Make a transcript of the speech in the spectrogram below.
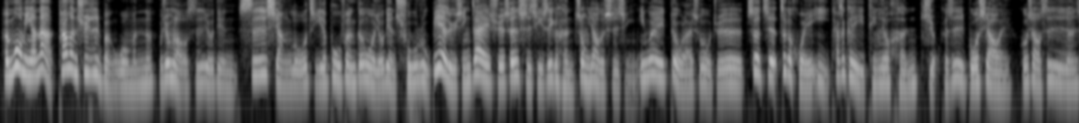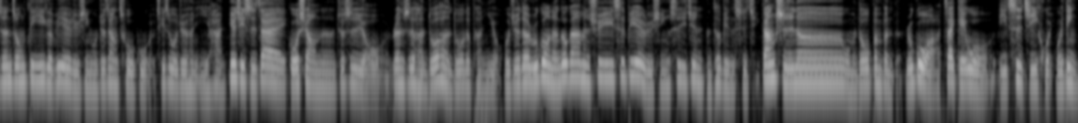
很莫名啊。那他们去日本，我们呢？我觉得我们老师有点思想逻辑的部分跟我有点出入。毕业旅行在学生时期是一个很重要的事情，因为对我来说，我觉得这这这个回忆它是可以停留很久。可是国小诶，国小是人生中第一个毕业毕业旅行，我就这样错过了。其实我觉得很遗憾，因为其实，在国小呢，就是有认识很多很多的朋友。我觉得如果能够跟他们去一次毕业旅行，是一件很特别的事情。当时呢，我们都笨笨的。如果啊，再给我一次机会，我一定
